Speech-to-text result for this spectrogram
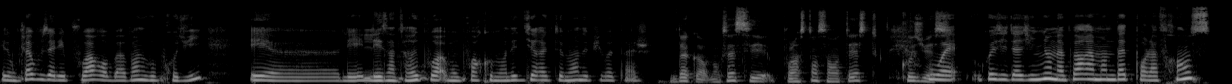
Et donc là, vous allez pouvoir bah, vendre vos produits et les, les internautes vont pouvoir commander directement depuis votre page. D'accord, donc ça c'est pour l'instant c'est en test qu'aux US. Ouais, qu'aux États-Unis on n'a pas vraiment de date pour la France,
